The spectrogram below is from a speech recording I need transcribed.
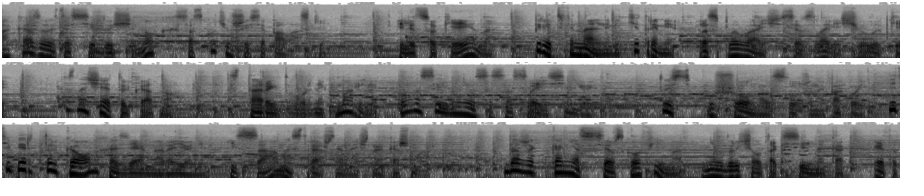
оказывается седой щенок, соскучившийся по ласке. И лицо Кейна перед финальными титрами, расплывающееся в зловещей улыбке, означает только одно. Старый дворник Марли воссоединился со своей семьей, то есть ушел на заслуженный покой. И теперь только он хозяин на районе и самый страшный ночной кошмар. Даже конец сербского фильма не удручал так сильно, как этот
